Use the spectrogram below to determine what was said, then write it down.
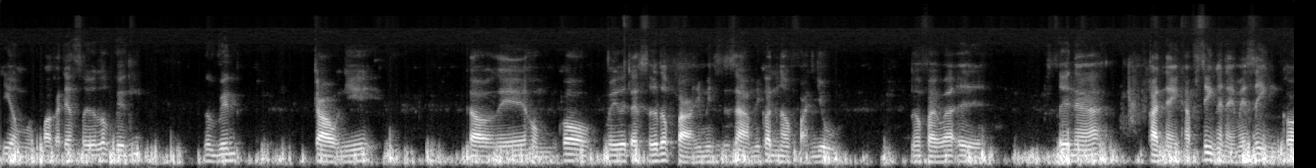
ที่ผมปกก็จะซื้อรถเบนซ์รถเบนซ์เก่านี้ เก่านี้ผมก็ไม่รู้จะซื้อรถเปล่ายังมีซื้อสามนี่ก็นำฝันอยู่นำฝันว่า เออซื้อนะคันไหนครับซิ่งคันไหนไม่ซิ่งก็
